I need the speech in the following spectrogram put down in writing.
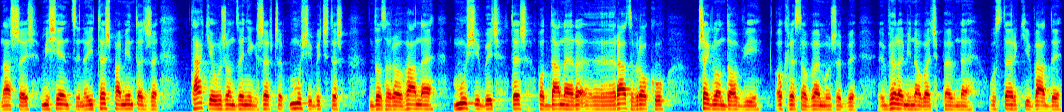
na 6 miesięcy. No i też pamiętać, że takie urządzenie grzewcze musi być też dozorowane, musi być też poddane ra- raz w roku przeglądowi okresowemu, żeby wyeliminować pewne usterki, wady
